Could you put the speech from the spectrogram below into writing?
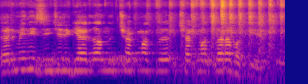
Ermeni zinciri gerdanlı çakmaklı çakmaklara bakın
